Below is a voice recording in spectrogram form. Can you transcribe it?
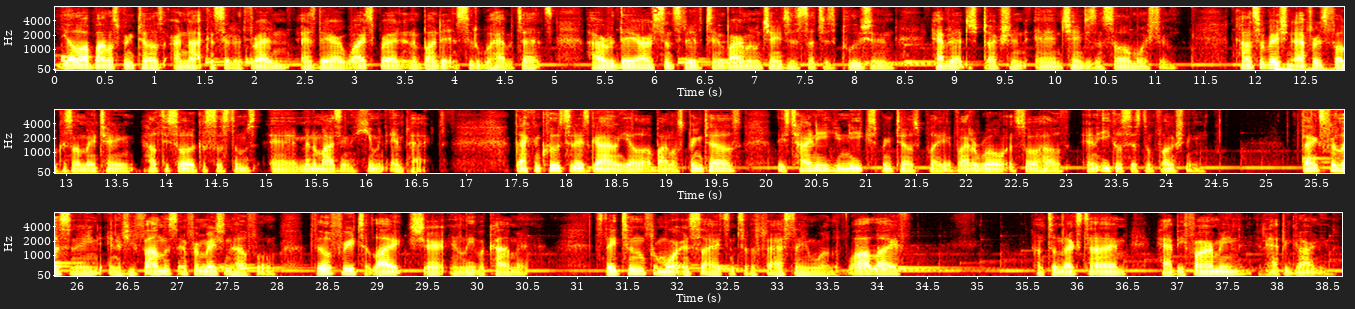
Yellow albino springtails are not considered threatened as they are widespread and abundant in suitable habitats. However, they are sensitive to environmental changes such as pollution, habitat destruction, and changes in soil moisture. Conservation efforts focus on maintaining healthy soil ecosystems and minimizing human impact. That concludes today's guide on yellow albino springtails. These tiny, unique springtails play a vital role in soil health and ecosystem functioning. Thanks for listening, and if you found this information helpful, feel free to like, share, and leave a comment. Stay tuned for more insights into the fascinating world of wildlife. Until next time, happy farming and happy gardening.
